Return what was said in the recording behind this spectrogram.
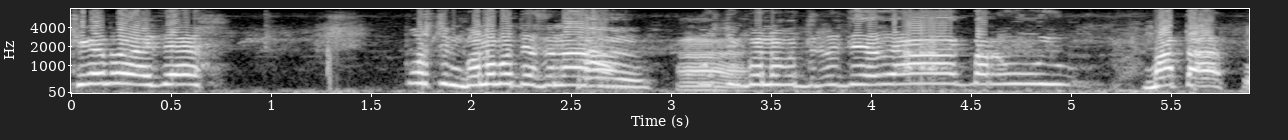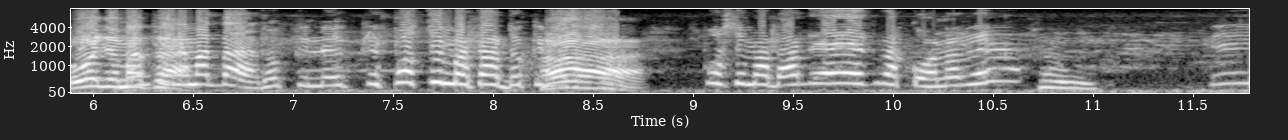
আছে এই যে পশ্চিম বনপতি আছে না। পশ্চিম বনপতি যে একবার ওই মাথা ওই যে মাথা দক্ষিণে মাথা দক্ষিণ পশ্চিম মাথা দক্ষিণ পশ্চিম মাথা একবার কর্নারে এই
